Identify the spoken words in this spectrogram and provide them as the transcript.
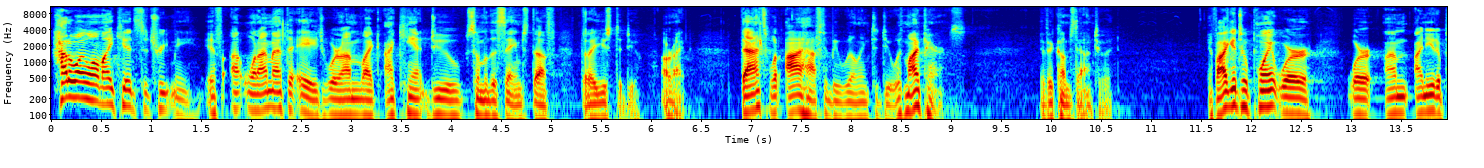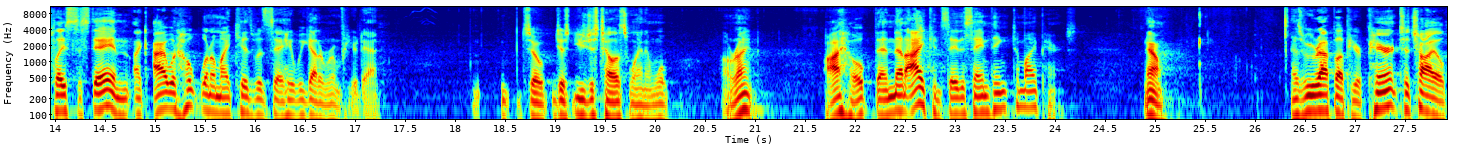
how do I want my kids to treat me if I, when I'm at the age where I'm like, I can't do some of the same stuff that I used to do? All right. That's what I have to be willing to do with my parents if it comes down to it. If I get to a point where, where I'm, I need a place to stay, and like I would hope one of my kids would say, hey, we got a room for your dad. So just you just tell us when, and we'll, all right. I hope then that I can say the same thing to my parents. Now, as we wrap up here, parent to child.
